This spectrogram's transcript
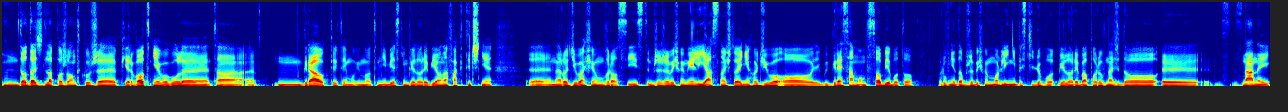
mm, dodać dla porządku, że pierwotnie w ogóle ta mm, gra, o której tutaj mówimy, o tym niebieskim wielorybie, ona faktycznie e, narodziła się w Rosji, z tym, że żebyśmy mieli jasność, tutaj nie chodziło o jakby grę samą w sobie, bo to równie dobrze byśmy mogli niebieskiego wieloryba porównać do y, znanej,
